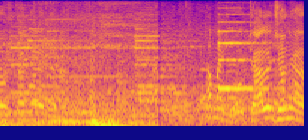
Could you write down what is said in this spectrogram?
घोषणा करण्यात येणार चॅलेंज होणे आला.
